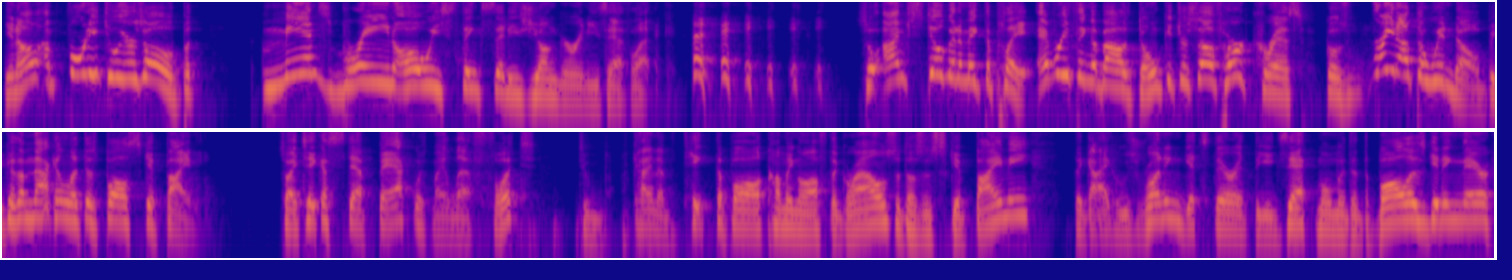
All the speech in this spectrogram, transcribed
You know, I'm 42 years old, but man's brain always thinks that he's younger and he's athletic. So I'm still going to make the play. Everything about don't get yourself hurt, Chris, goes right out the window because I'm not going to let this ball skip by me. So I take a step back with my left foot to kind of take the ball coming off the ground so it doesn't skip by me. The guy who's running gets there at the exact moment that the ball is getting there.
